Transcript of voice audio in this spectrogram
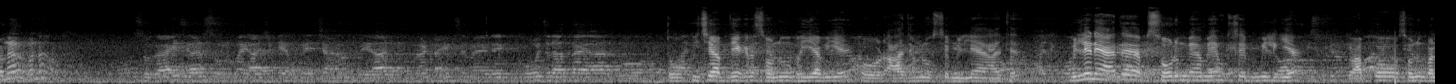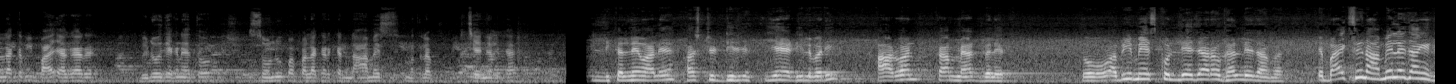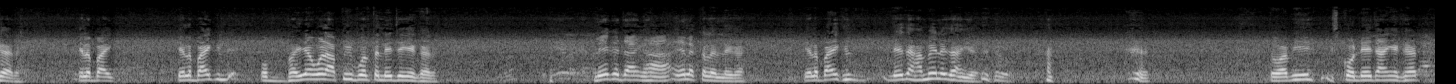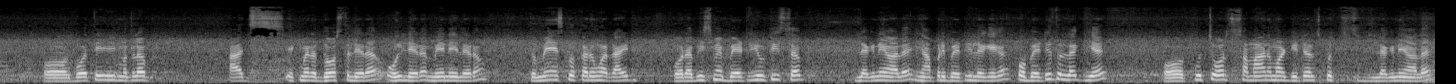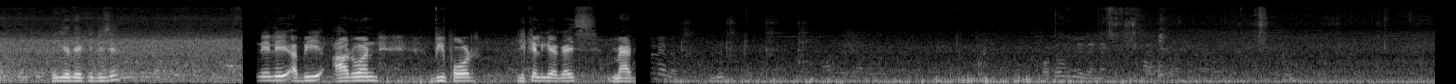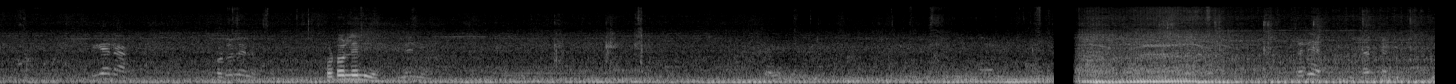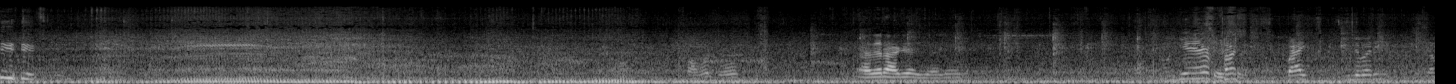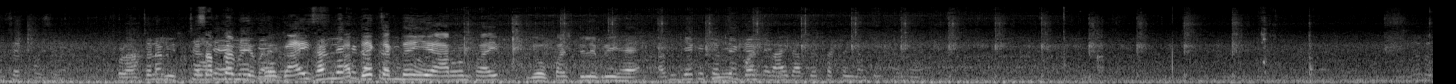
बना बना सो गाइस यार सोनू भाई आ चुके अपने चैनल पे। यार इतना टाइम से मैंने खोज रहा था यार तो पीछे आप देख रहे हैं सोनू भैया भी है और आज हम लोग उससे मिलने आए थे। मिलने नहीं आए थे अब शोरूम में हमें उससे मिल गया। तो आपको सोनू पल्ला का भी बाय अगर वीडियो देखना है तो सोनू पल्ला करके नाम है मतलब चैनल का। निकलने वाले फ़र्स्ट ये है डिलीवरी आर वन का मैट ब्लैक तो अभी मैं इसको ले जा रहा हूँ घर ले जाऊँगा। ये बाइक से ना हमें ले जाएँगे घर? ये लो बाइक ये लो बाइक ले- ओ भैया बोला, आप ही बोलते ले जाइए घर। लेके जाएँगे हाँ ये लो कलर लेगा। ये लो बाइक ले जाए हमें ले जाएँगे। तो अभी इसको ले जाएँगे घर, और बहुत ही मतलब आज एक मेरा दोस्त ले रहा है, वही ले रहा है, मैं नहीं ले रहा हूँ। तो मैं इसको करूँगा राइड और अभी इसमें बैटरी उटी सब लगने वाला है, यहाँ पर बैटरी लगेगा। वो बैटरी तो लग गया है, और कुछ और सामान वामान डिटेल्स कुछ लगने वाला है। ये देख लीजिए फाइनली अभी आर वन बी फोर निकल गया गाइस मैट फ़ोटो ले लिए इधर आ गया ये आ गया ये है फ़र्स्ट बाइक डिलीवरी जमशेदपुर से सबका वीडियो गाइस आप देख सकते हैं ये आर वन फाइव जो फ़र्स्ट डिलीवरी है। अभी लेके चलते हैं आप देख सकते हैं।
